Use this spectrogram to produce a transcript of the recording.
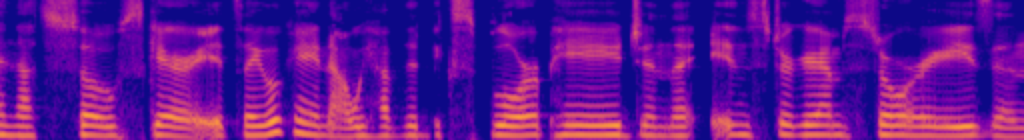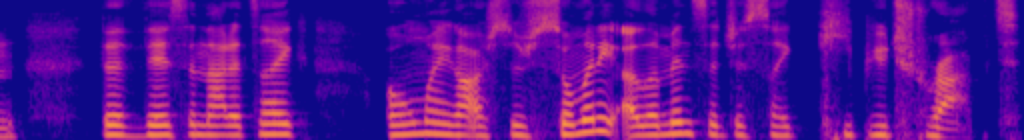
And that's so scary. It's like, okay, now we have the explore page and the Instagram stories and the this and that. It's like, oh my gosh, there's so many elements that just like keep you trapped.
